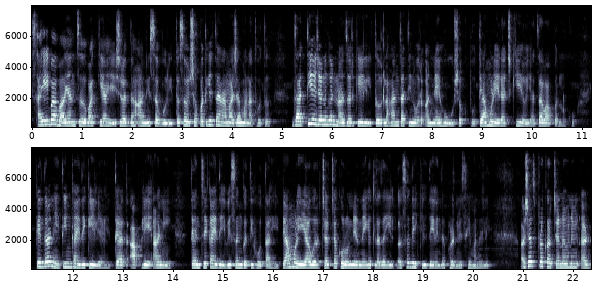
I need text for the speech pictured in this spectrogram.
साईबाबा यांचं वाक्य आहे श्रद्धा आणि सबुरी. तसं शपथ घेताना माझ्या मनात होतं जातीय जनगणना जर केली तर लहान जातींवर अन्याय होऊ शकतो. त्यामुळे राजकीय याचा वापर नको. केंद्राने तीन कायदे केले आहेत. त्यात आपले आणि त्यांचे कायदे विसंगती होत आहे. त्यामुळे यावर चर्चा करून निर्णय घेतला जाईल असं देखील देवेंद्र फडणवीस हे म्हणाले. अशाच प्रकारच्या नवनवीन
